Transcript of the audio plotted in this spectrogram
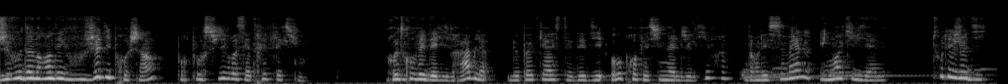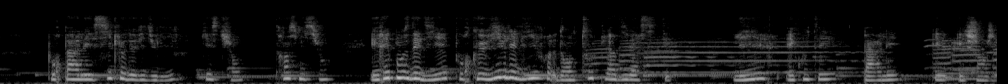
Je vous donne rendez-vous jeudi prochain pour poursuivre cette réflexion. Retrouvez Délivrable, le podcast dédié aux professionnels du livre, dans les semaines et mois qui viennent, tous les jeudis, pour parler cycle de vie du livre, questions, transmissions et réponses dédiées pour que vivent les livres dans toute leur diversité. Lire, écouter, parler et échanger.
